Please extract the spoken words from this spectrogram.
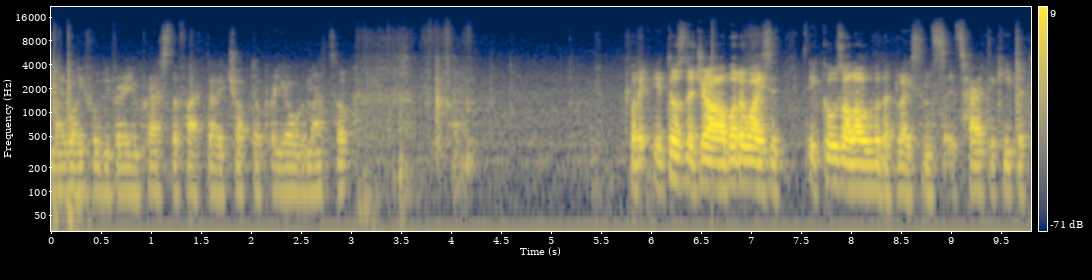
my wife will be very impressed the fact that I chopped up her yoga mat. So, um, But it, it does the job, otherwise it, it goes all over the place and it's, it's hard to keep it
